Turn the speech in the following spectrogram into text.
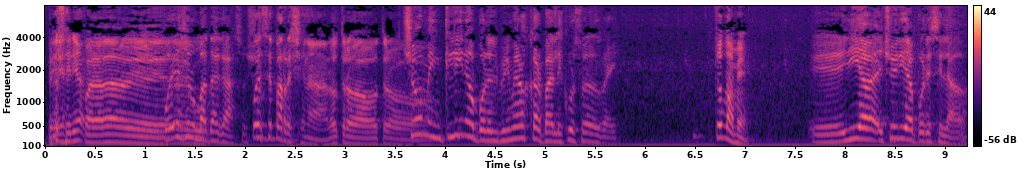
pero sería, para dar, eh, podría ser un batacazo. Puede Yo- ser para rellenar, otro, otro. yo me inclino por el primer Oscar para el discurso del rey. Yo también. Eh, iría, yo iría por ese lado.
